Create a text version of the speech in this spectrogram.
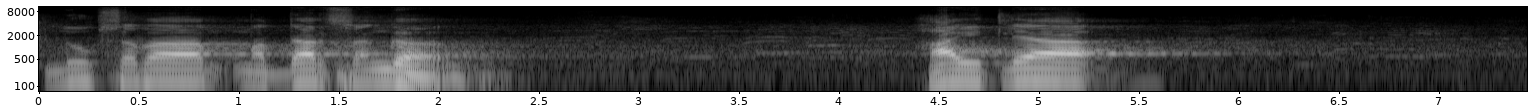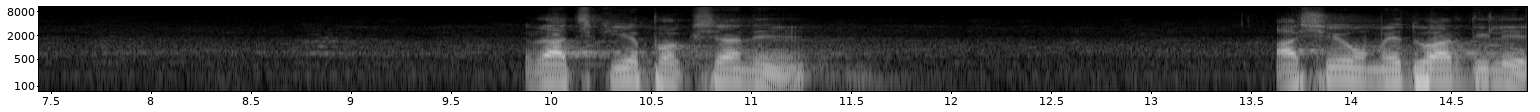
लोकसभा मतदारसंघ हा इथल्या राजकीय पक्षाने असे उमेदवार दिले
